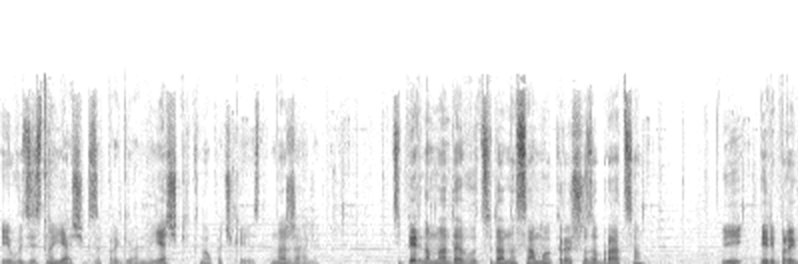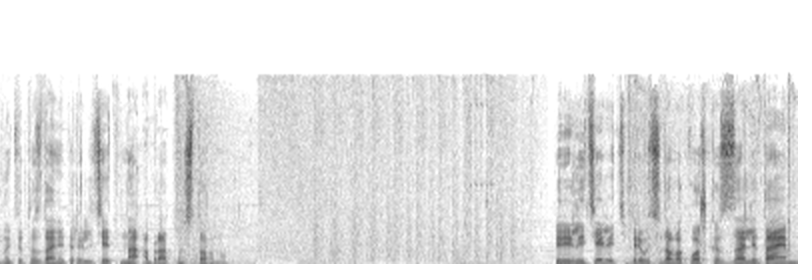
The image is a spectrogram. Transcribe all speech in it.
И вот здесь на ящик запрыгиваем. На ящике кнопочка есть. Нажали. Теперь нам надо вот сюда на самую крышу забраться и перепрыгнуть это здание, перелететь на обратную сторону. Перелетели, теперь вот сюда в окошко залетаем.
